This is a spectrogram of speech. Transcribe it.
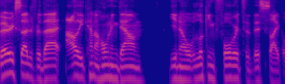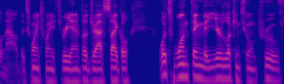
very excited for that. Oli kind of honing down you know, looking forward to this cycle now, the 2023 NFL draft cycle, what's one thing that you're looking to improve?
